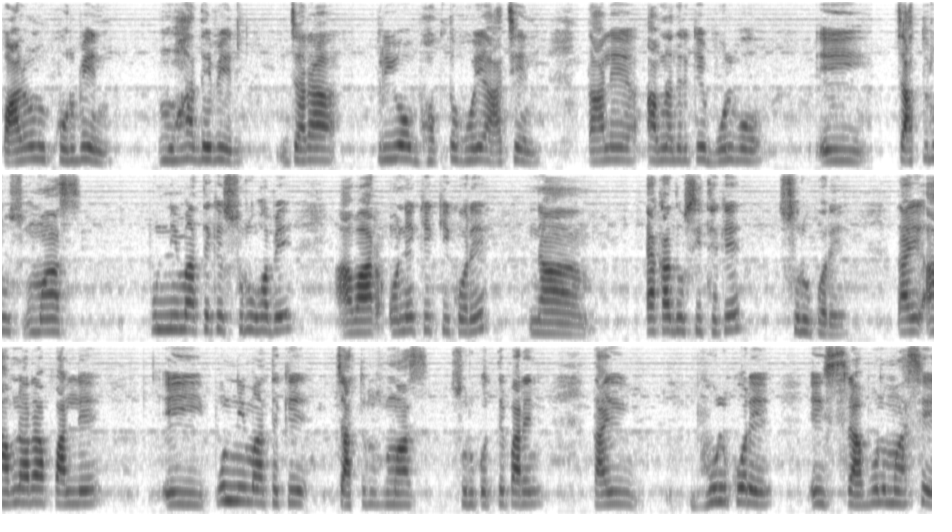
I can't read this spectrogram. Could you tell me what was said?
পালন করবেন মহাদেবের যারা প্রিয় ভক্ত হয়ে আছেন, তাহলে আপনাদেরকে বলব, এই চাতুর্স মাস পূর্ণিমা থেকে শুরু হবে, আবার অনেকে কি করে না, একাদশী থেকে শুরু করে। তাই আপনারা পারলে এই পূর্ণিমা থেকে চাতুর্মাস শুরু করতে পারেন। তাই ভুল করে এই শ্রাবণ মাসে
